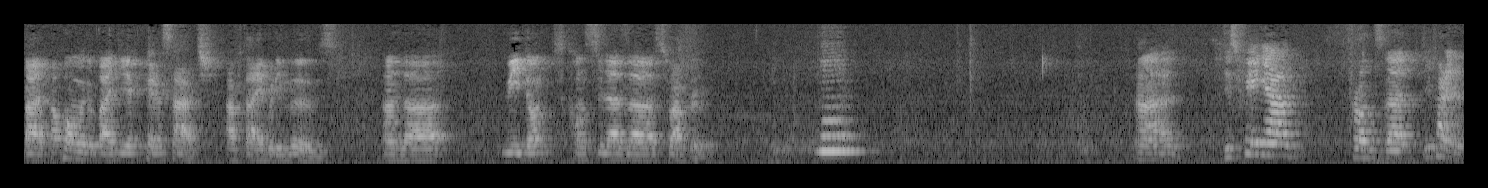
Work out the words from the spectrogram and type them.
by, performed by DFPN search after every moves. And uh, we don't consider the swap rule. Uh, this figure plots the different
